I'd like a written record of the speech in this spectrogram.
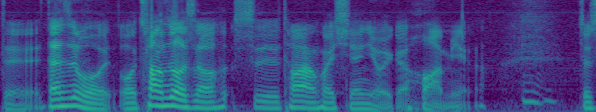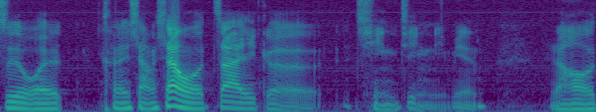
对。但是我我创作的时候是通常会先有一个画面啊，嗯，就是我可能想象我在一个情境里面，然后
